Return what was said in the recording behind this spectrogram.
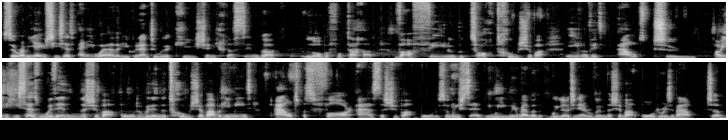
So Rabbi Yossi says anywhere that you can enter with a key, shenichnasin ba lo b'fotachat even if it's out to, I mean, he says within the Shabbat border, within the tchum Shabbat, but he means out as far as the Shabbat border. So we've said, we, we remember that we learned in Eruvin, the Shabbat border is about, um,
